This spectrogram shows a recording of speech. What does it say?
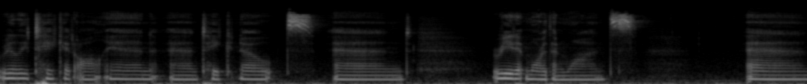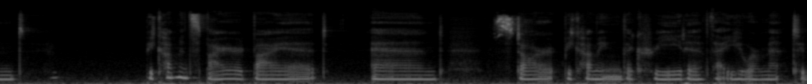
really take it all in and take notes and read it more than once and become inspired by it and start becoming the creative that you are meant to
